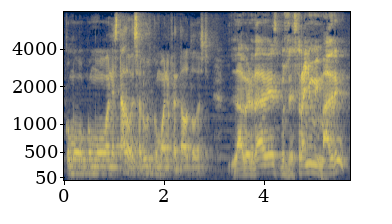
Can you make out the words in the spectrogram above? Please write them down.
¿cómo, ¿cómo han estado de salud? ¿Cómo han enfrentado todo esto? La verdad es, pues extraño a mi madre,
